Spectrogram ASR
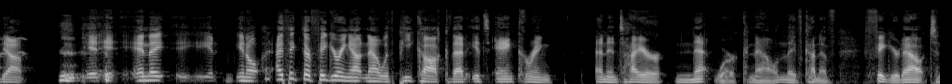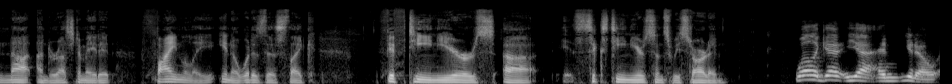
yeah. It, it, and they it, you know i think they're figuring out now with peacock that it's anchoring an entire network now and they've kind of figured out to not underestimate it. Finally you know what is this like 15 years uh 16 years since we started Well, again, yeah, and you know,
